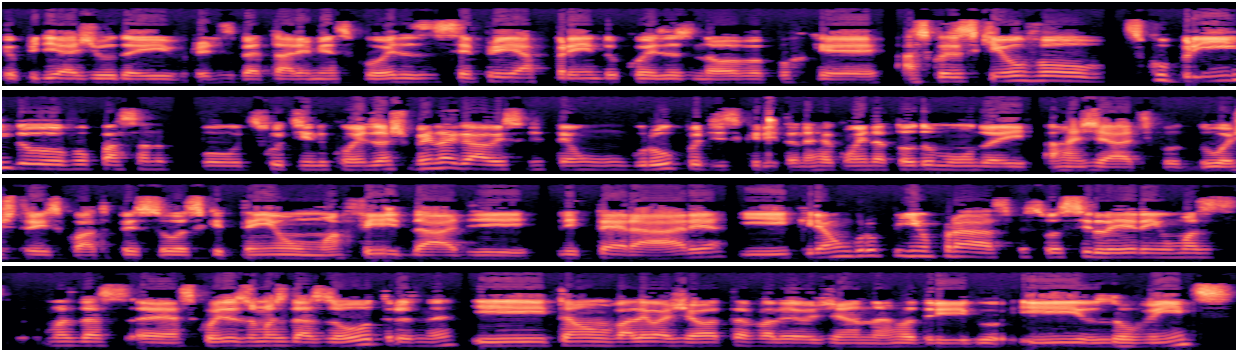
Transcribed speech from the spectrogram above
eu pedir ajuda aí pra eles betarem minhas coisas. Sempre aprendo coisas novas, porque as coisas que eu vou descobrindo, eu vou passando, vou discutindo com eles. acho bem legal isso de ter um grupo de escrita, né? Recomendo a todo mundo aí arranjar, tipo, duas, três, quatro pessoas que tenham uma afinidade literária e criar um grupinho para as pessoas se lerem umas, umas das é, as coisas umas das outras, né? E então, valeu a Jota, valeu Jana, Rodrigo e os ouvintes.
